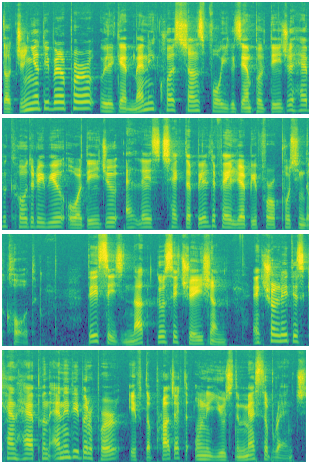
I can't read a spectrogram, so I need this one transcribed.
The junior developer will get many questions for example did you have code review or did you at least check the build failure before pushing the code. This is not good situation Actually, this can happen any developer if the project only uses the master branch.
